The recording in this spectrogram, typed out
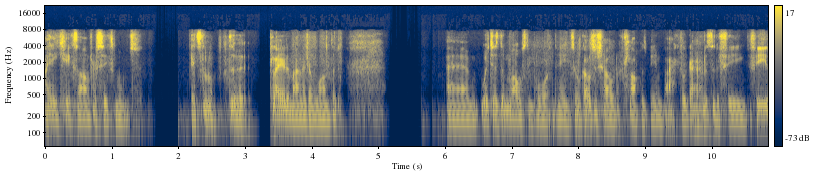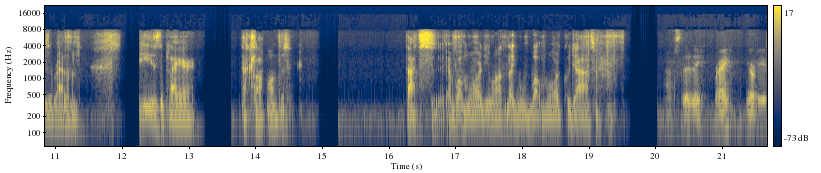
and he kicks on for six months. It's the, the player the manager wanted, um, which is the most important thing. So it goes to show that Klopp is being backed, regardless of the fee. The fee is irrelevant. He is the player that Klopp wanted that's what more do you want? Like, what more could you ask for? Absolutely, Ray. Your view?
